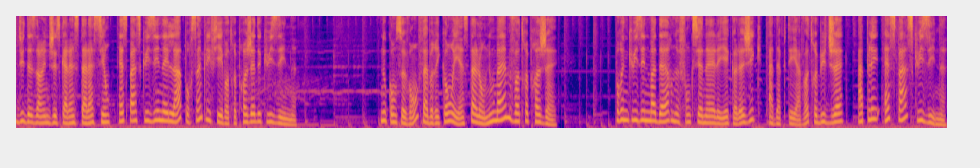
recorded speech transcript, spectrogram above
Du design jusqu'à l'installation, Espace Cuisine est là pour simplifier votre projet de cuisine. Nous concevons, fabriquons et installons nous-mêmes votre projet. Pour une cuisine moderne, fonctionnelle et écologique, adaptée à votre budget, appelez Espace Cuisine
